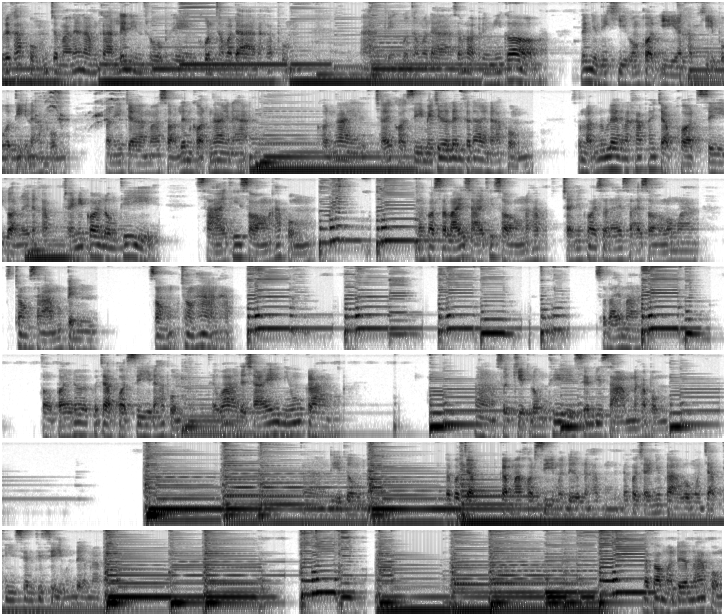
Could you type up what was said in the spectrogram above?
วัสดีครับผมจะมาแนะนำการเล่นอินโทรเพลงคนธรรมดานะครับผมเพลงคนธรรมดาสำหรับเพลงนี้ก็เล่นอยู่ในคีย์ของคอร์ด E นะครับคีย์ปกตินะครับผมวันนี้จะมาสอนเล่นคอร์ดง่ายนะฮะคอร์ดง่ายใช้คอร์ด C major เล่นก็ได้นะครับผมสำหรับเริ่มแรกนะครับ ให้จับคอร์ด C ก่อนเลยนะครับ ใช้นิ้วก้อยลงที่สายที่สองนะครับผม แล้วก็สไลด์สายที่สองนะครับ ใช้นิ้วก้อยสไลด์สายสองลงมาช่องสามเป็น ช่องช่องห้านะครับ สไลด์มา ต่อไปด้วยก็จับคอร์ด C นะครับผม แต่ว่าจะใช้นิ้วกลางอ่าสกิดลงที่เส้นที่ 3 นะครับผมอ่าดีดลง แล้วก็จับกลับมาคอร์ด C เหมือนเดิมนะครับ แล้วก็ใช้นิ้วกลางลงมาจับที่เส้นที่ 4 เหมือนเดิมนะครับ เหมือนเดิมนะครับผม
